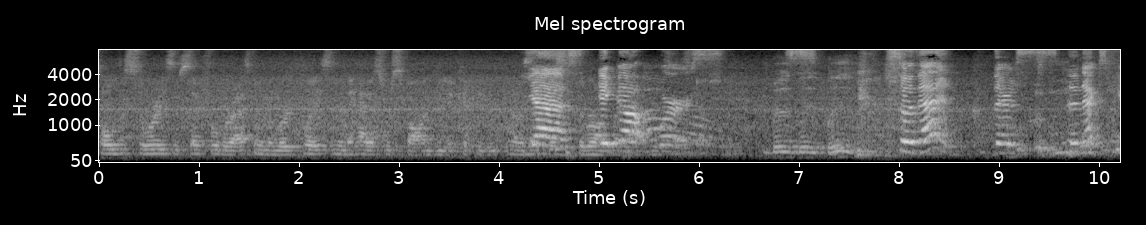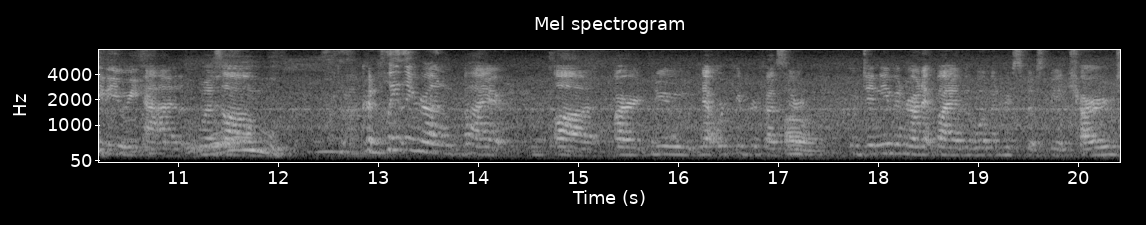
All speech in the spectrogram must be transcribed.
told the stories of sexual harassment in the workplace, and then they had us respond via Kahoot. And I was like, this yes, is the wrong it way. got worse. Boo, boo, boo. So then, there's the next PD we had was um completely run by uh, our new networking professor, Um, who didn't even run it by the woman who's supposed to be in charge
